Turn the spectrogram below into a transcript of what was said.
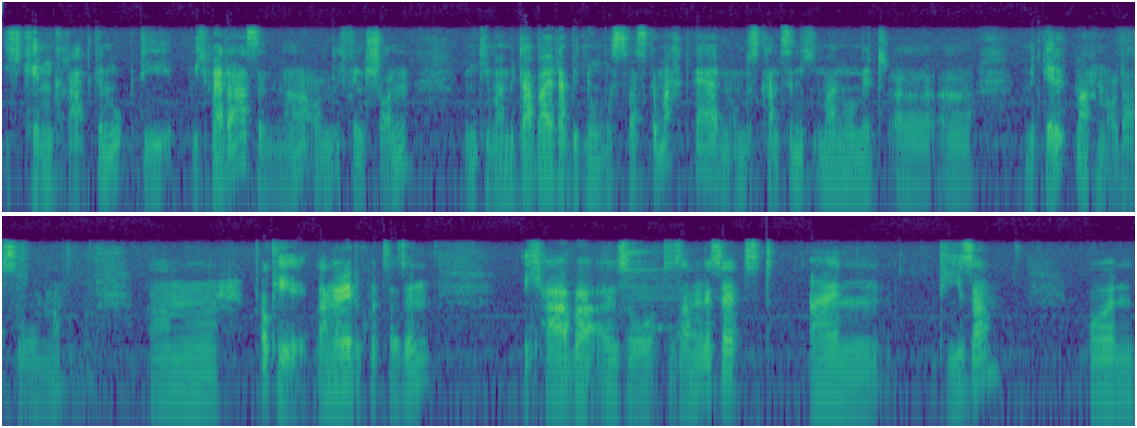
ich kenne gerade genug, die nicht mehr da sind, ne? Und ich finde schon, im Thema Mitarbeiterbindung muss was gemacht werden und das kannst du nicht immer nur mit, äh, äh mit Geld machen oder so, ne? Ähm, okay, lange Rede, kurzer Sinn. Ich habe also zusammengesetzt ein Teaser und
